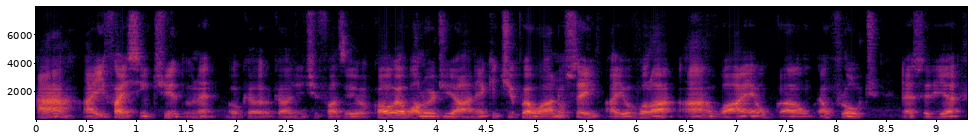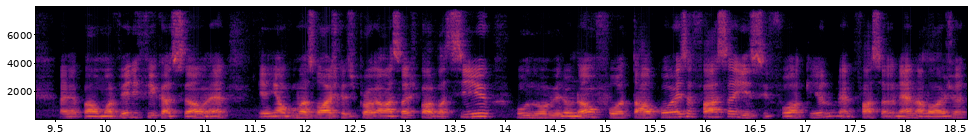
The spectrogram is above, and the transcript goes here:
A, aí faz sentido, né? O que, a gente fazer, qual é o valor de A, né? Que tipo é o A? Não sei. Aí eu vou lá, ah, o A é um, é um float. né? Seria é, para uma verificação, né? Em algumas lógicas de programação a gente fala, se o número não for tal coisa, faça isso. Se for aquilo, né? Faça, né? Na loja,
